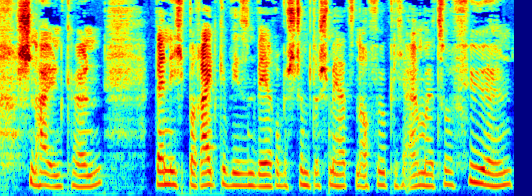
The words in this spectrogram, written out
schnallen können wenn ich bereit gewesen wäre, bestimmte Schmerzen auch wirklich einmal zu fühlen,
